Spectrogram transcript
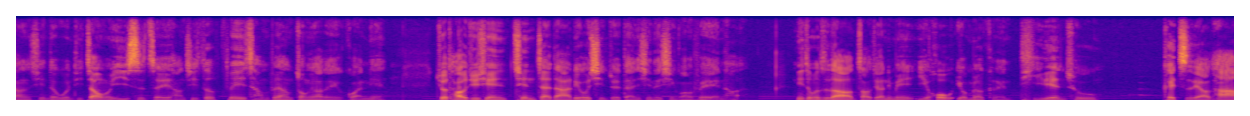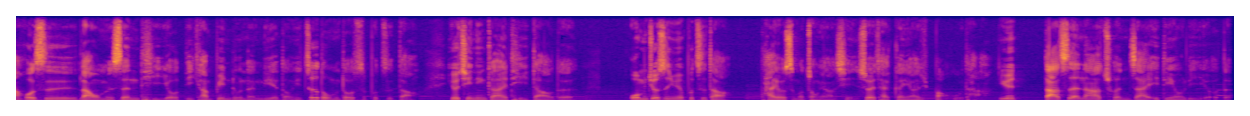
样性的问题，在我们医师这一行其实非常非常重要的一个观念。就套句现现在大家流行最担心的新冠肺炎哈。你怎么知道早教里面以后有没有可能提炼出可以治疗它，或是让我们身体有抵抗病毒能力的东西？这个我们都是不知道。尤其您刚才提到的，我们就是因为不知道它有什么重要性，所以才更要去保护它。因为大自然让它存在一定有理由的。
